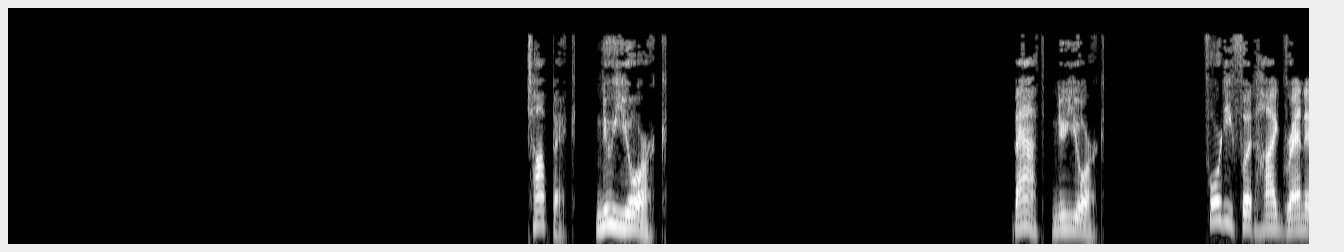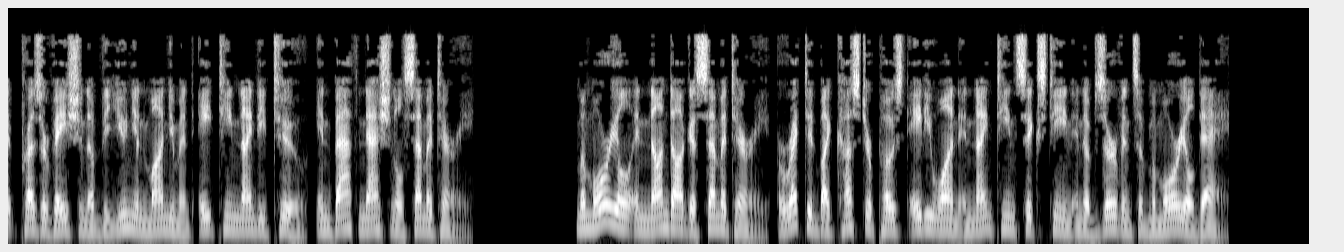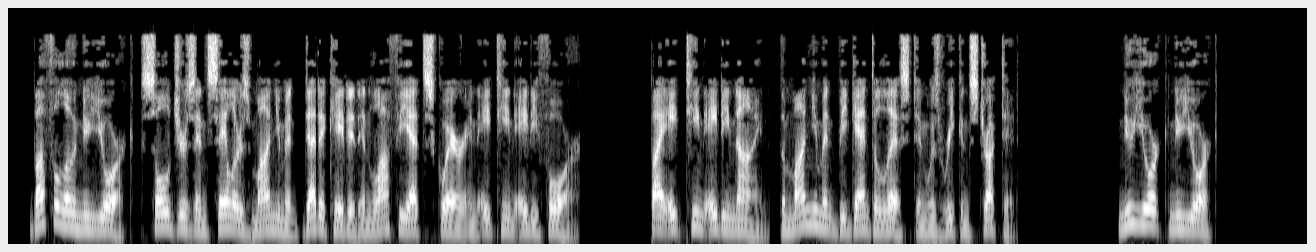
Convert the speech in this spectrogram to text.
New York Bath, New York 40-foot-high granite preservation of the Union Monument 1892, in Bath National Cemetery. Memorial in Nondaga Cemetery, erected by Custer Post 81 in 1916 in observance of Memorial Day. Buffalo, New York, Soldiers and Sailors Monument dedicated in Lafayette Square in 1884. By 1889, the monument began to list and was reconstructed. New York, New York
